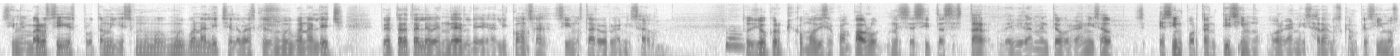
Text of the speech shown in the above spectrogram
Sin embargo, sigue explotando y es una muy, buena leche, la verdad es que es muy buena leche, pero trata de venderle a Liconza sin estar organizado. Entonces yo creo que como dice Juan Pablo, necesitas estar debidamente organizado. Es importantísimo organizar a los campesinos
